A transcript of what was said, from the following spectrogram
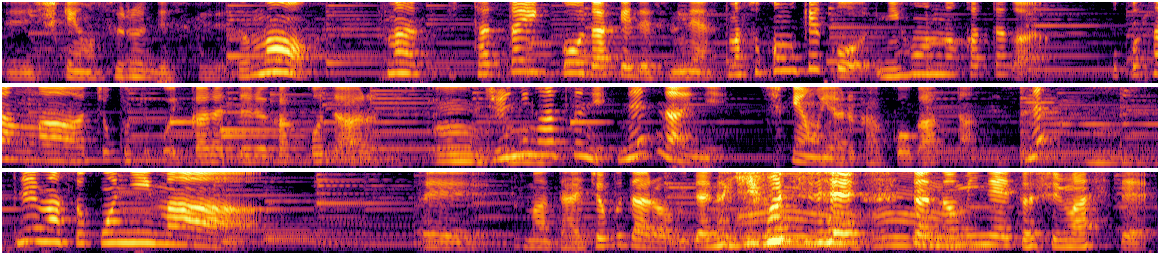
えー、試験をするんですけれども、まあ、たった1校だけですね、まあ、そこも結構日本の方がお子さんがちょこちょこ行かれてる学校ではあるんですけど、うん、12月に年内に試験をやる学校があったんですね。うん、で、まあ、そこにまあえー、まあ大丈夫だろうみたいな気持ちで、ノミネートしまして、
